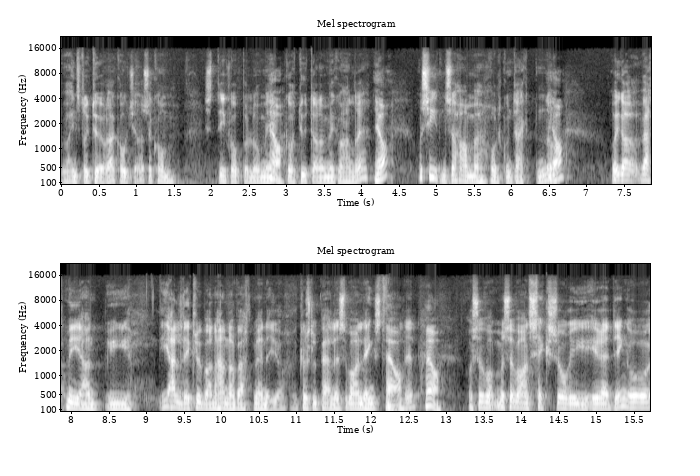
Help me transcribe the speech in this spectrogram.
var instruktører, coacher. Så kom Stig Koppel og vi Ja. godt ut av det med hverandre. Ja. Og siden så har vi holdt kontakten. Og, Ja. og jeg har vært med han i, i alle de klubbene han har vært manager. Crystal Palace var han lengst for all del. Så var, men så var han seks år i, i Reading, og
